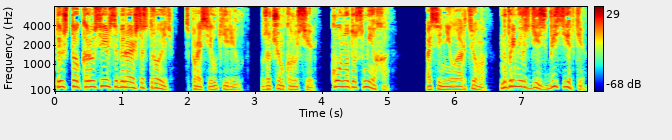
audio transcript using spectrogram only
«Ты что, карусель собираешься строить?» Спросил Кирилл. «Зачем карусель? Комнату смеха!» Осенило Артема. «Например, здесь, в беседке».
